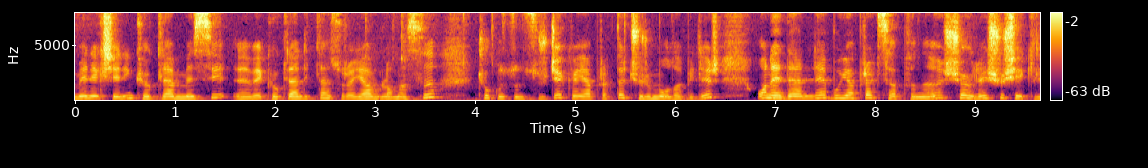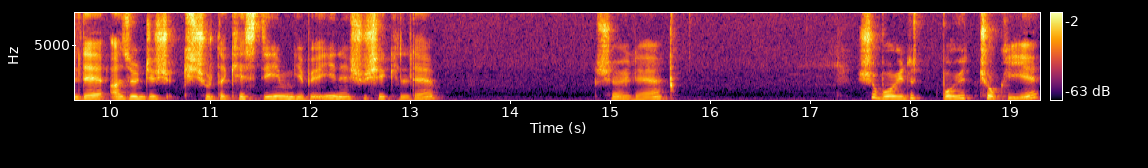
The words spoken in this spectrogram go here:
menekşenin köklenmesi ve köklendikten sonra yavrulaması çok uzun sürecek ve yaprakta çürüme olabilir. O nedenle bu yaprak sapını şöyle şu şekilde az önce şu- şurada kestiğim gibi yine şu şekilde şöyle şu boyut boyut çok iyi.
